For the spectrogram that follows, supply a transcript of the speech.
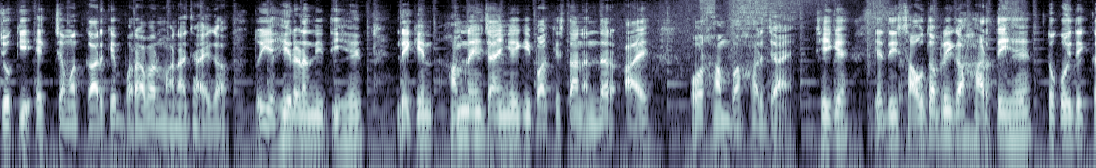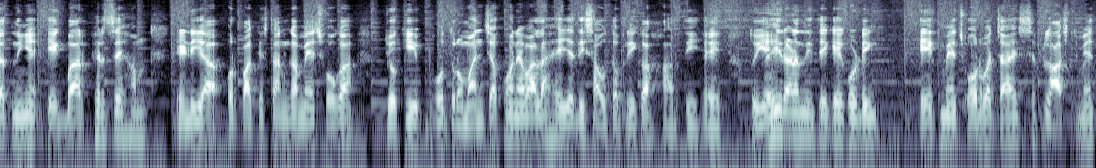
जो कि एक चमत्कार के बराबर माना जाएगा। तो यही रणनीति है, लेकिन हम नहीं चाहेंगे कि पाकिस्तान अंदर आए और हम बाहर जाएँ, ठीक है? यदि साउथ अफ्रीका हारती है तो कोई दिक्कत नहीं है। एक बार फिर से हम इंडिया और पाकिस्तान का मैच होगा, जो कि बहुत रोमांचक होने वाला है, यदि साउथ अफ्रीका हारती है। तो यही रणनीति के अकॉर्डिंग एक मैच और बचा है, सिर्फ़ लास्ट मैच।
